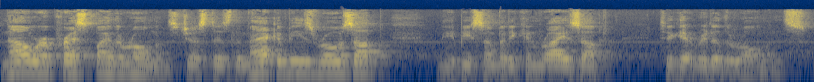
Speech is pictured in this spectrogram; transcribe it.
now we're oppressed by the Romans. Just as the Maccabees rose up, maybe somebody can rise up to get rid of the Romans.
